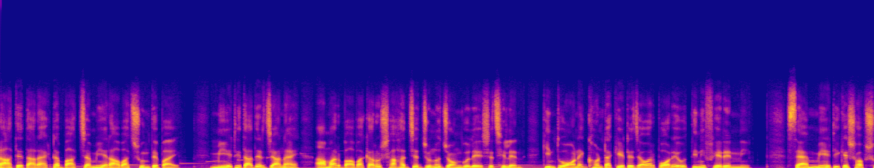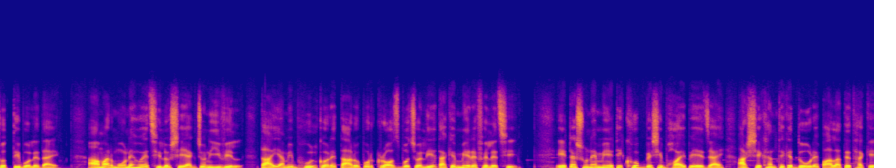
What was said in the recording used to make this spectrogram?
রাতে তারা একটা বাচ্চা মেয়ের আওয়াজ শুনতে পায়। মেয়েটি তাদের জানায়, আমার বাবা কারও সাহায্যের জন্য জঙ্গলে এসেছিলেন, কিন্তু অনেক ঘণ্টা কেটে যাওয়ার পরেও তিনি ফেরেননি। স্যাম মেয়েটিকে সব সত্যি বলে দেয়। আমার মনে হয়েছিল সে একজন ইভিল, তাই আমি ভুল করে তার ওপর ক্রসবো চলিয়ে তাকে মেরে ফেলেছি। এটা শুনে মেয়েটি খুব বেশি ভয় পেয়ে যায় আর সেখান থেকে দৌড়ে পালাতে থাকে।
